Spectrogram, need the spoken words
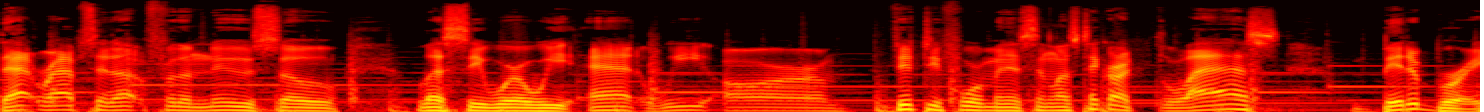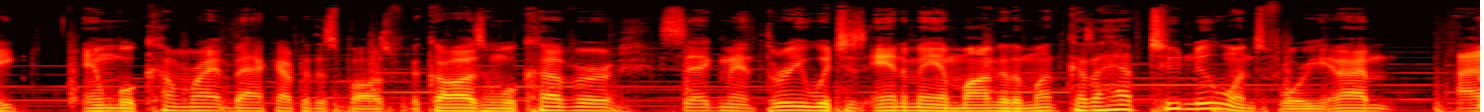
that wraps it up for the news. So let's see where we at. We are 54 minutes in. Let's take our last bit of break and we'll come right back after this pause for the cause and we'll cover segment three which is anime and manga of the month because i have two new ones for you and i'm i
